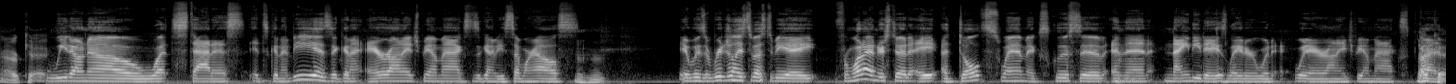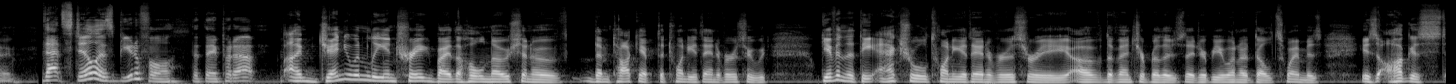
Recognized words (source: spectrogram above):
okay. We don't know what status it's going to be. Is it going to air on HBO Max? Is it going to be somewhere else? Mm-hmm. It was originally supposed to be a, from what I understood, a Adult Swim exclusive, and mm-hmm. then 90 days later would would air on HBO Max. But okay. That still is beautiful that they put up. I'm genuinely intrigued by the whole notion of them talking up the 20th anniversary, given that the actual 20th anniversary of the Venture Brothers debut on Adult Swim is is August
